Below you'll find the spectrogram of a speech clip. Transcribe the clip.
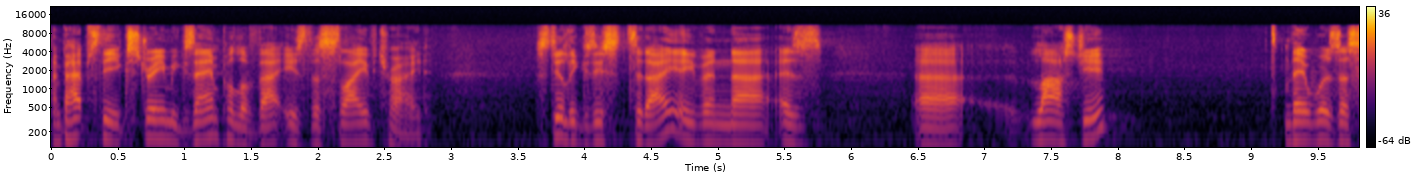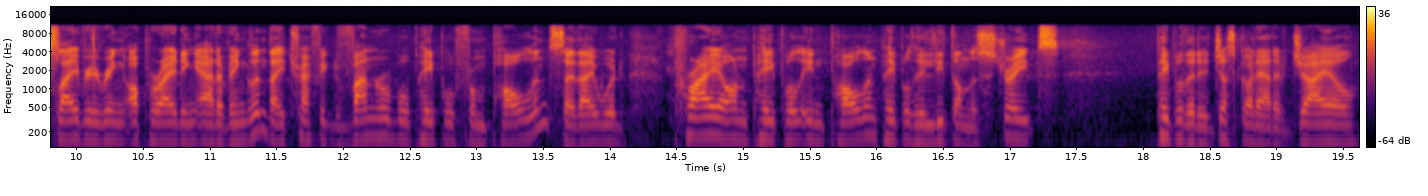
And perhaps the extreme example of that is the slave trade. Still exists today, even uh, as uh, last year. There was a slavery ring operating out of England. They trafficked vulnerable people from Poland. So they would prey on people in Poland, people who lived on the streets, people that had just got out of jail,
